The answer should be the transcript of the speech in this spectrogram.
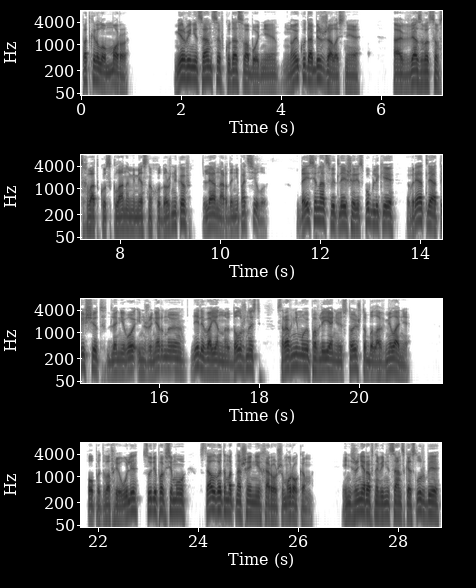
под крылом Моро. Мир венецианцев куда свободнее, но и куда безжалостнее, а ввязываться в схватку с кланами местных художников Леонардо не под силу. Да и Сенат Светлейшей Республики вряд ли отыщет для него инженерную или военную должность, сравнимую по влиянию с той, что была в Милане. Опыт во Фриуле, судя по всему, стал в этом отношении хорошим уроком. Инженеров на венецианской службе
